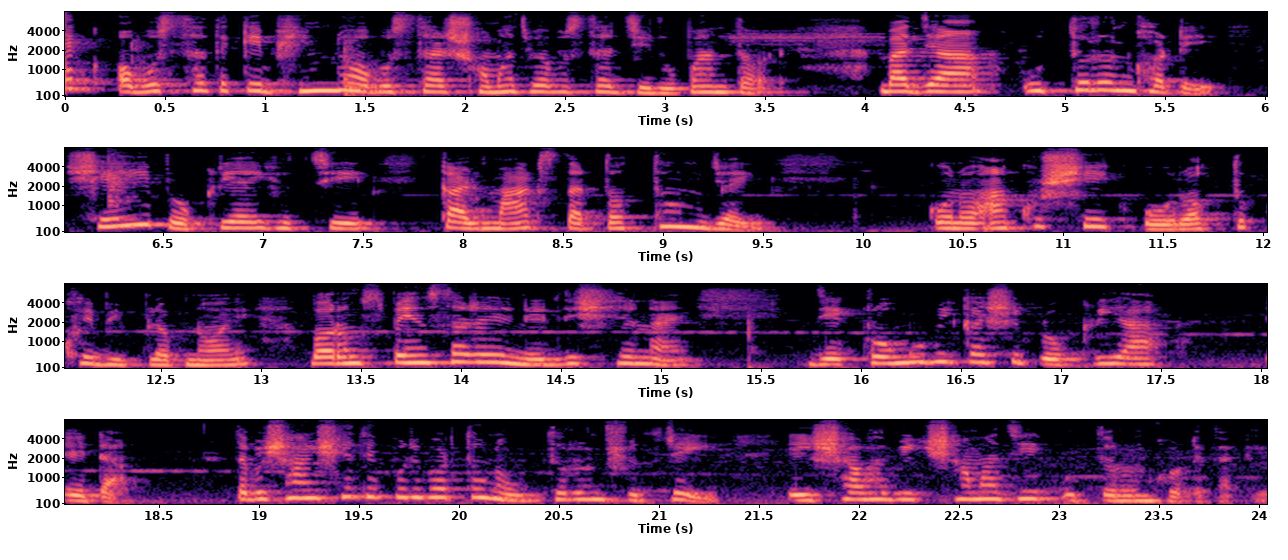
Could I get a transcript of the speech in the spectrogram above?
এক অবস্থা থেকে ভিন্ন অবস্থার সমাজ ব্যবস্থার যে রূপান্তর বা যা উত্তরণ ঘটে, সেই প্রক্রিয়াই হচ্ছে কার্ল মার্কস তার তথ্য অনুযায়ী। কোনো আকস্মিক ও রক্তক্ষয়ী বিপ্লব নয়, বরং স্পেন্সারের নির্দেশনায় যে ক্রমবিকাশী প্রক্রিয়া এটা। তবে সাংস্কৃতিক পরিবর্তন ও উত্তরণ সূত্রেই এই স্বাভাবিক সামাজিক উত্তরণ ঘটে থাকে।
